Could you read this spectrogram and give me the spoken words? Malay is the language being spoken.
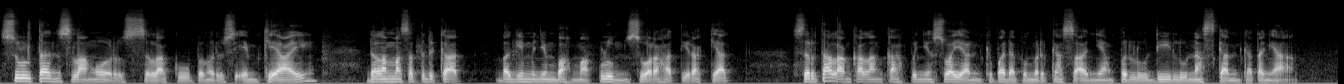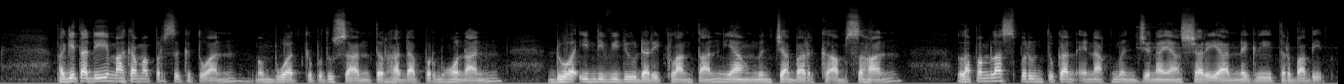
Sultan Selangor selaku pengerusi MKI dalam masa terdekat bagi menyembah maklum suara hati rakyat serta langkah-langkah penyesuaian kepada pemerkasaan yang perlu dilunaskan katanya. Pagi tadi, Mahkamah Persekutuan membuat keputusan terhadap permohonan dua individu dari Kelantan yang mencabar keabsahan 18 peruntukan enakmen jenayah syariah negeri terbabit.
